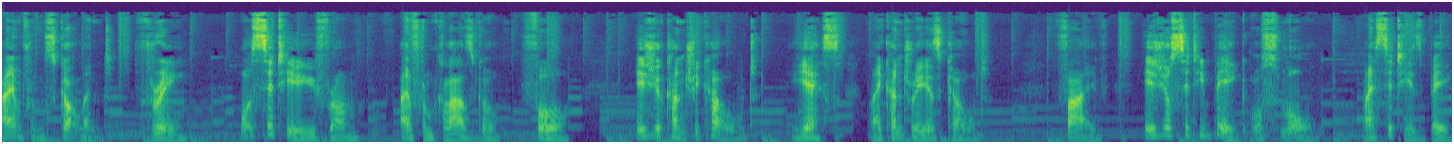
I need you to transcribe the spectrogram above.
I am from Scotland. 3. What city are you from? I'm from Glasgow. 4. Is your country cold? Yes, my country is cold. 5. Is your city big or small? My city is big.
